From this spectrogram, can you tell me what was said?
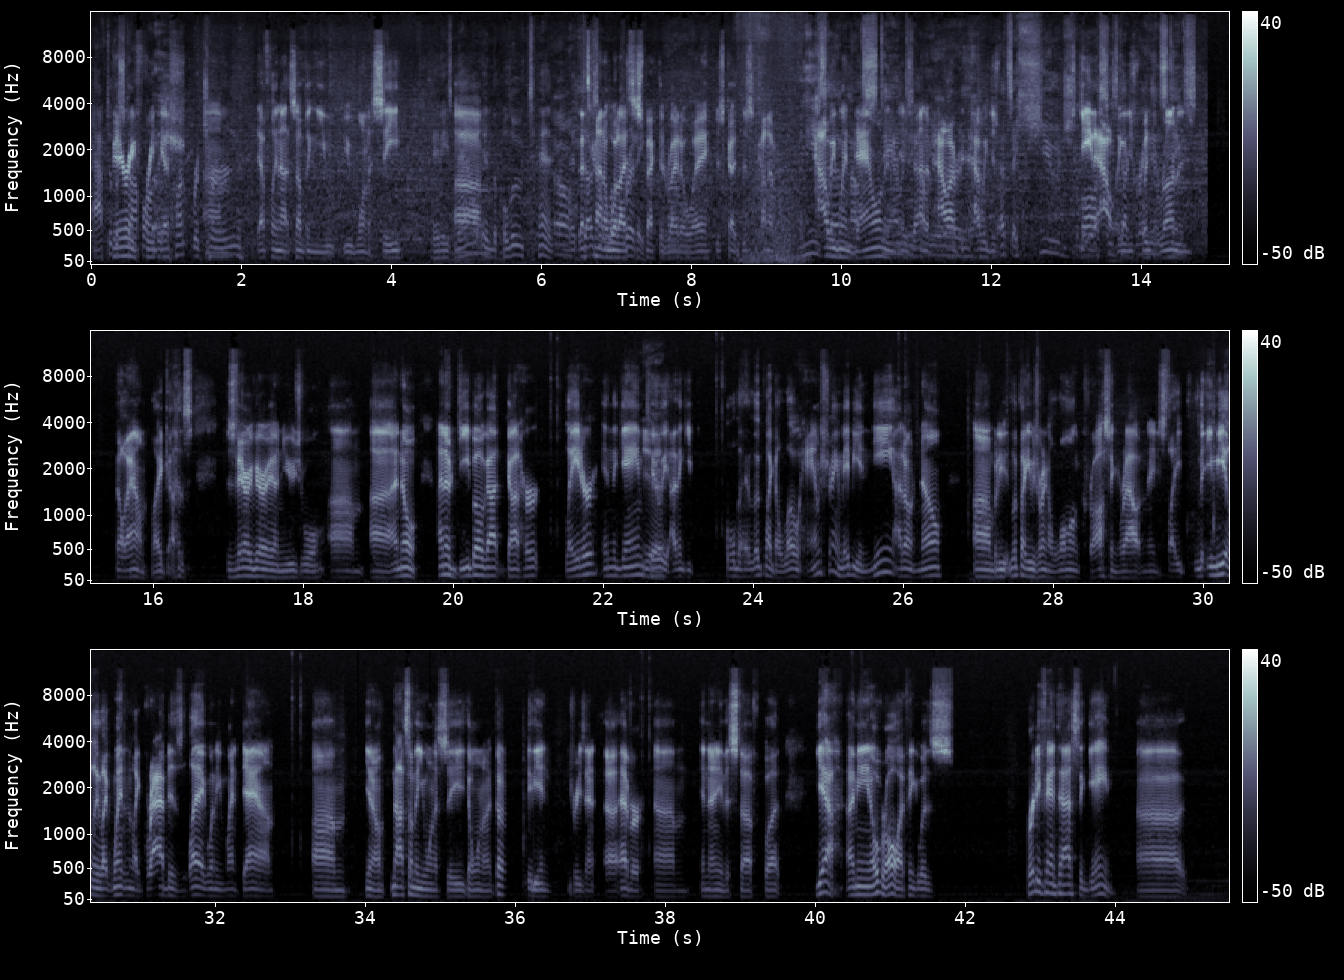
After very freakish. Um, definitely not something you you want to see. And he's now um, in the blue tent. Oh. That's kind of what pretty. I suspected right away. Just kind, just kind of how he went down and just kind of how I, how he just that's a huge gave out. Like he just went to run and fell down. Like I was, it was very very unusual. Um, uh, I know I know Deebo got got hurt later in the game too. Yeah. I think he pulled it looked like a low hamstring, maybe a knee. I don't know. Um, but he looked like he was running a long crossing route, and they just like immediately like went and like grabbed his leg when he went down. Um, you know, not something you want to see. Don't want to see the injuries uh, ever um, in any of this stuff. But yeah, I mean, overall, I think it was pretty fantastic game. Uh,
